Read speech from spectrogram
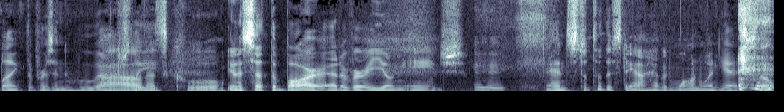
like the person who Wow, actually that's cool. you know set the bar at a very young age, hmm and still to this day I haven't won one yet. So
